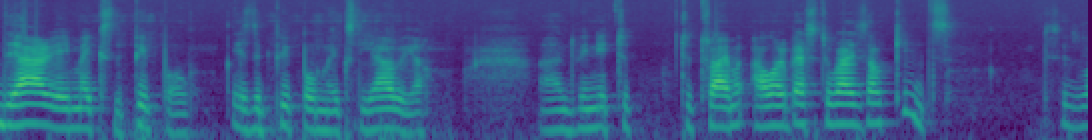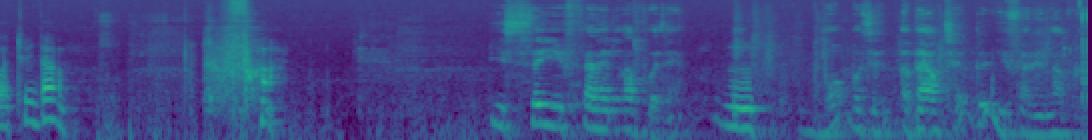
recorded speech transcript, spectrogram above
the area makes the people, it's the people makes the area, and we need to to try our best to raise our kids. This is what we do. you say you fell in love with it. Mm. What was it about it that you fell in love with?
